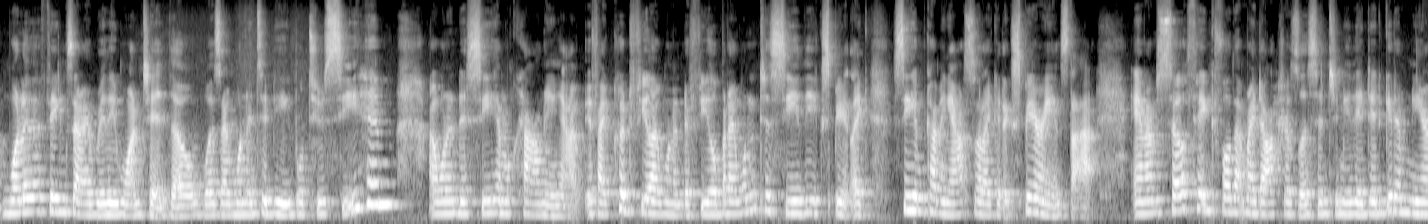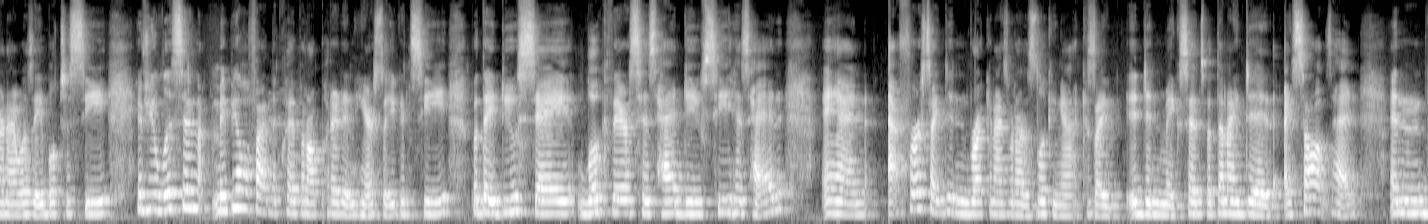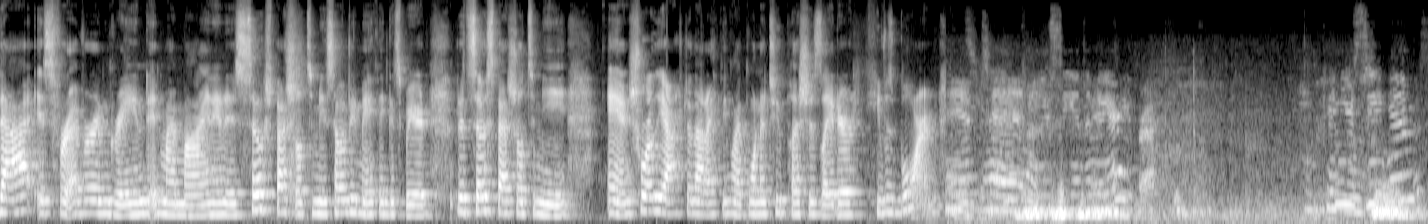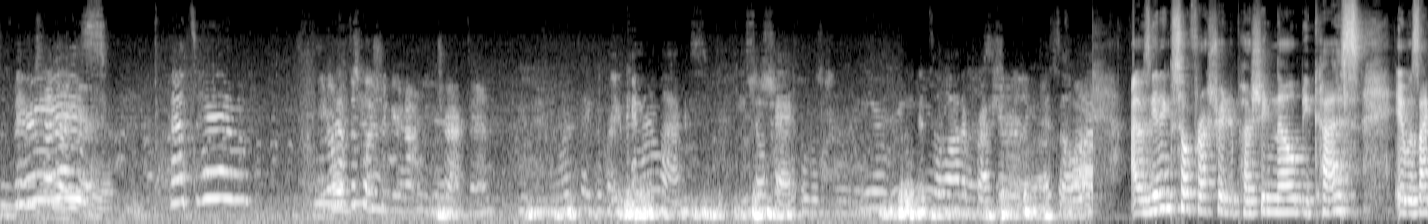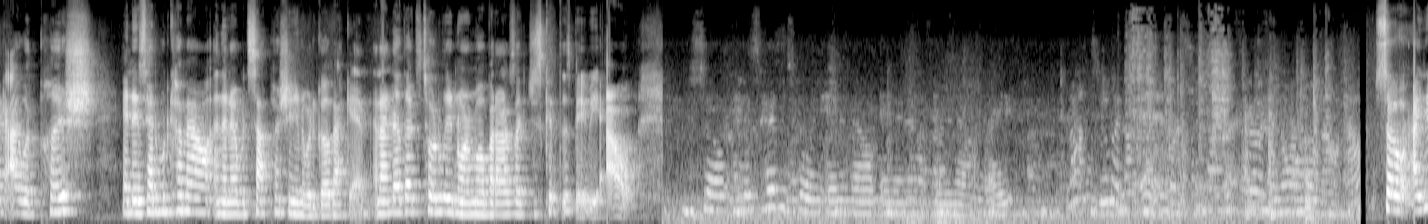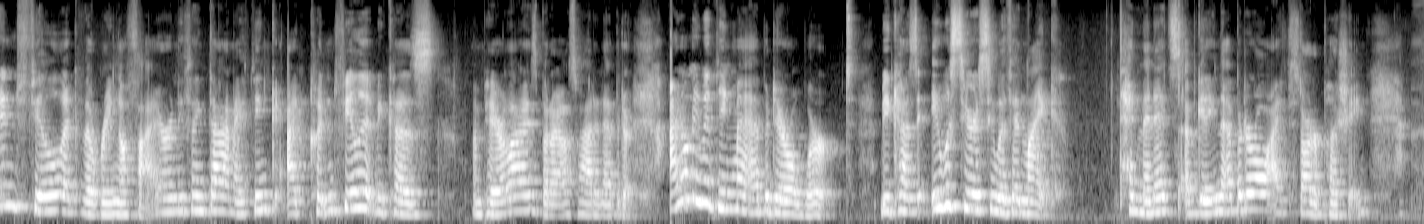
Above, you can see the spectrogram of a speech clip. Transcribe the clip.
one of the things that I really wanted though was I wanted to be able to see him. I wanted to see him crowning out. If I could feel, I wanted to feel, but I wanted to see the experience, like see him coming out so that I could experience that. And I'm so thankful that my doctors listened to me. They did get a mirror and I was able to see. If you listen, maybe I'll find the clip and I'll put it in here so you can see, but they do say, look, there's his head. Do you see his head? And at first I didn't recognize what I was looking at because I it didn't make sense, but then I did. I saw his head and that is forever ingrained in my mind and it is so special to me. Some of you may think it's weird, but it's so special to me. And shortly after that, I think like one or two pushes later, he was born. And 10, can you see in the mirror? Can you see him? There he is. That's him. You don't have to push if you're not contracting. You can relax. He's okay. It's a lot of pressure. It's a lot. I was getting so frustrated pushing though because it was like I would push and his head would come out and then I would stop pushing and it would go back in. And I know that's totally normal, but I was like, just get this baby out. So his head is going in and out, in and out, in and out, right? Not too much in. Going a normal amount out. So I didn't feel like the ring of fire or anything like that. And I think I couldn't feel it because I'm paralyzed, but I also had an epidural. I don't even think my epidural worked because it was seriously within like 10 minutes of getting the epidural, I started pushing.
